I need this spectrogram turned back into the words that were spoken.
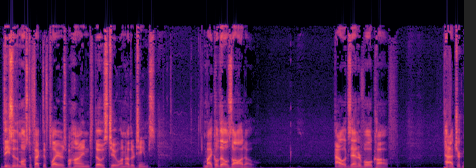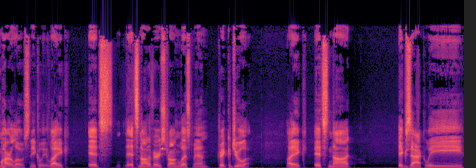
these are the most effective players behind those two on other teams. Michael Del Zotto, Alexander Volkov, Patrick Marleau sneakily. Like it's it's not a very strong list, man. Drake Caggiula. Like it's not exactly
